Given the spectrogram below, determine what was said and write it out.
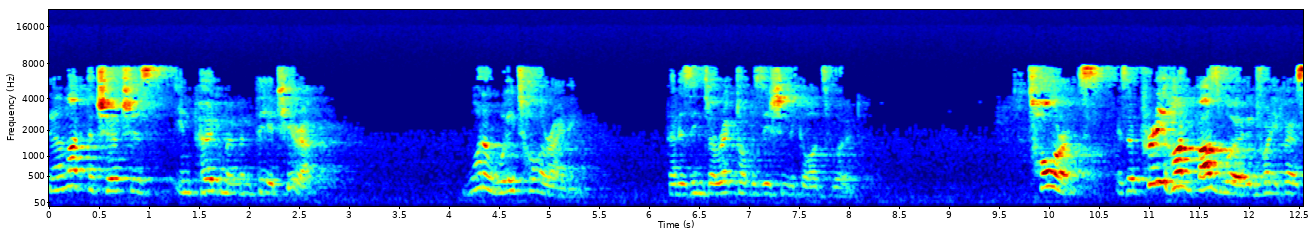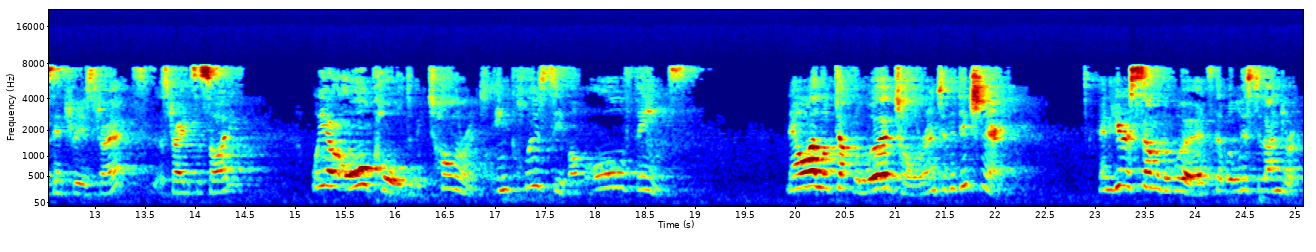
Now, like the churches in Pergamum and Thyatira, what are we tolerating that is in direct opposition to God's word? Tolerance is a pretty hot buzzword in 21st century Australia, Australian society. We are all called to be tolerant, inclusive of all things. Now, I looked up the word tolerant in the dictionary, and here are some of the words that were listed under it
